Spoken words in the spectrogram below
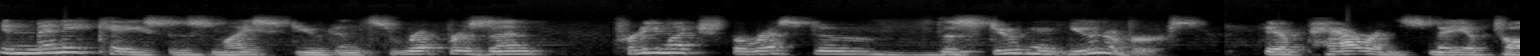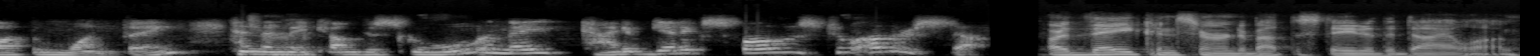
In many cases, my students represent pretty much the rest of the student universe their parents may have taught them one thing, and then they come to school and they kind of get exposed to other stuff. Are they concerned about the state of the dialogue?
